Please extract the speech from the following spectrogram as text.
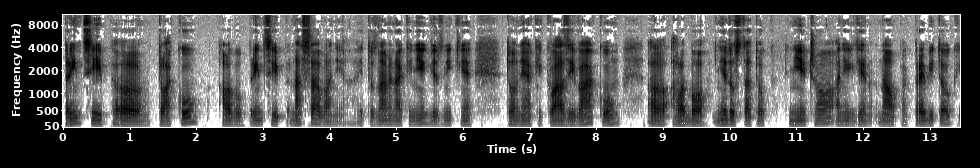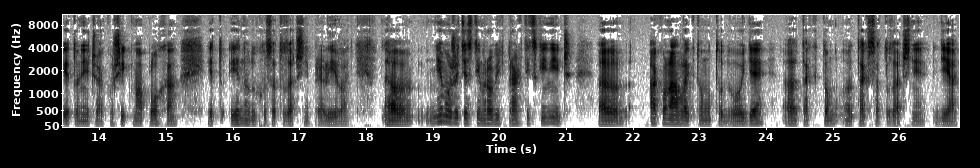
princíp tlaku alebo princíp nasávania. Je to znamená, keď niekde vznikne to nejaké kvázi vákum alebo nedostatok niečo a niekde naopak prebytok, je to niečo ako šikmá plocha, je to, jednoducho sa to začne prelievať. E, nemôžete s tým robiť prakticky nič. E, ako náhle k tomuto dôjde, e, tak, tomu, tak sa to začne diať.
